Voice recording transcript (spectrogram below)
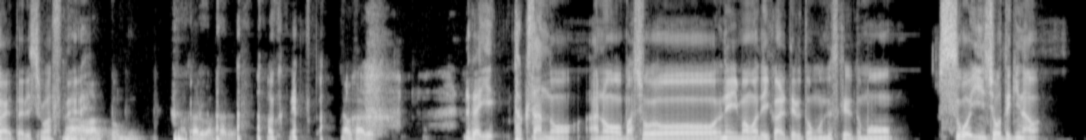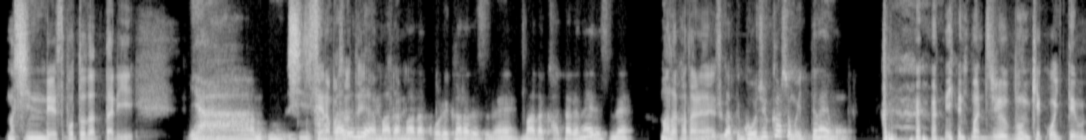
えたりしますあね。あうんわかるわかる。わかりますか？わかる。なんかいたくさんのあの場所をね、今まで行かれてると思うんですけれども、すごい印象的な、まあ、心霊スポットだったり、いやー、神聖な場所だったり語るにはまだまだこれからですね。まだ語れないですね。まだ語れないですか？だって50箇所も行ってないもん。いや、まあ十分結構行ってる。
